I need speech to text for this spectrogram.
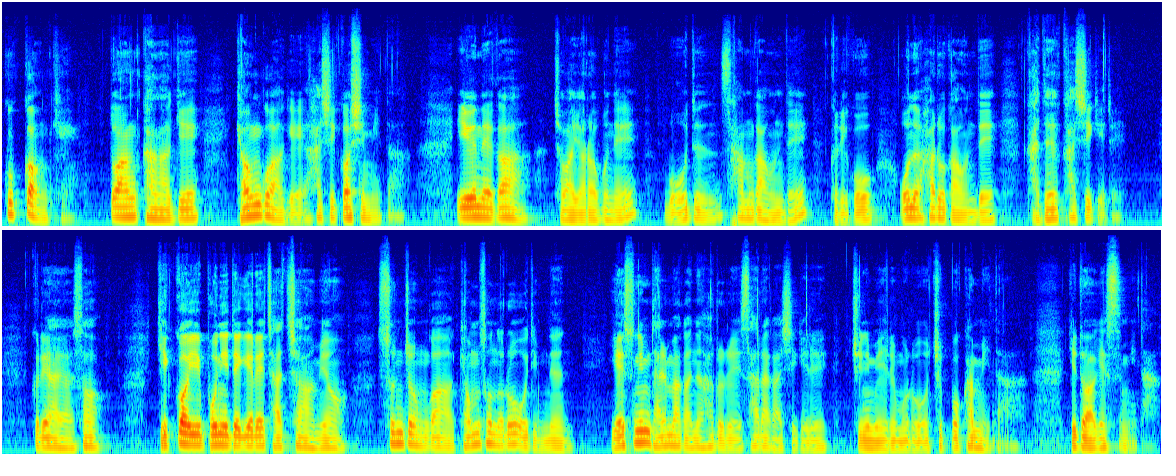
굳건케 또한 강하게 견고하게 하실 것입니다. 이 은혜가 저와 여러분의 모든 삶 가운데 그리고 오늘 하루 가운데 가득하시기를 그리하여서 기꺼이 본이 되기를 자처하며 순종과 겸손으로 옷 입는 예수님 닮아가는 하루를 살아가시기를 주님의 이름으로 축복합니다. 기도하겠습니다.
